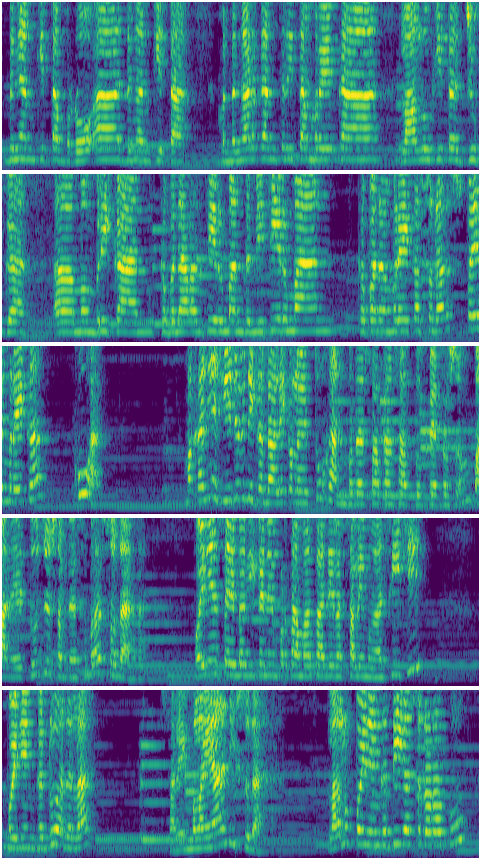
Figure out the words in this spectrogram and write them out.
Dengan kita berdoa, dengan kita mendengarkan cerita mereka, lalu kita juga uh, memberikan kebenaran firman demi firman kepada mereka saudara supaya mereka kuat. Makanya hidup dikendalikan oleh Tuhan berdasarkan 1 Petrus 4 ayat 7 sampai 11 saudara. Poin yang saya bagikan yang pertama tadi adalah saling mengasihi. Poin yang kedua adalah saling melayani saudara. Lalu poin yang ketiga saudaraku,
